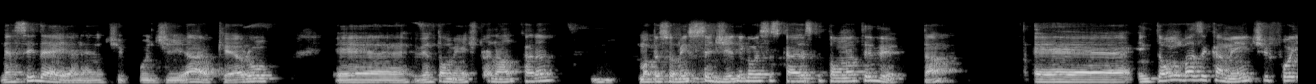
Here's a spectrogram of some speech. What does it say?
nessa ideia, né, tipo de, ah, eu quero é, eventualmente tornar um cara, uma pessoa bem sucedida igual esses caras que estão na TV, tá? É, então, basicamente, foi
